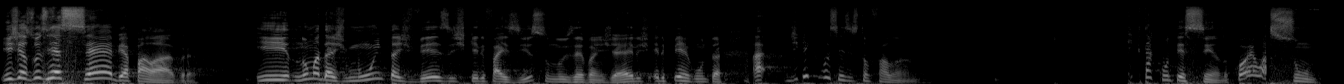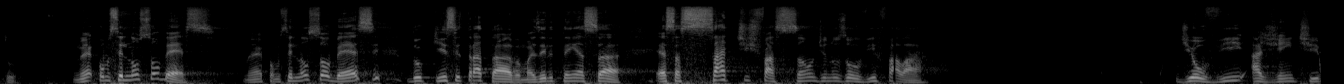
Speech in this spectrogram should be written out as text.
E Jesus recebe a palavra. E numa das muitas vezes que ele faz isso nos evangelhos, ele pergunta: ah, de que, que vocês estão falando? O que está acontecendo? Qual é o assunto? Não é como se ele não soubesse, não é como se ele não soubesse do que se tratava, mas ele tem essa, essa satisfação de nos ouvir falar, de ouvir a gente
